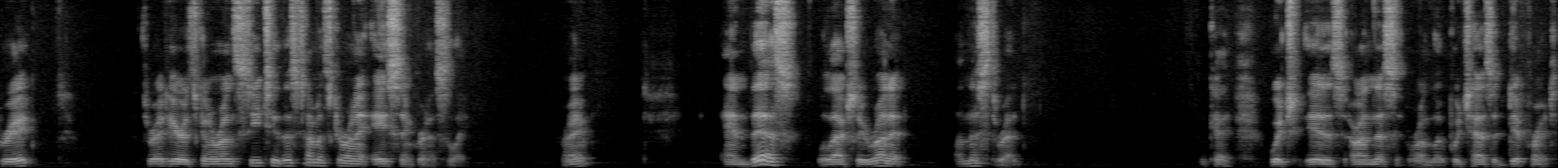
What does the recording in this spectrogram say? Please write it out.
create thread here. It's going to run C2. This time it's going to run it asynchronously, right? And this will actually run it on this thread, okay, which is on this run loop, which has a different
